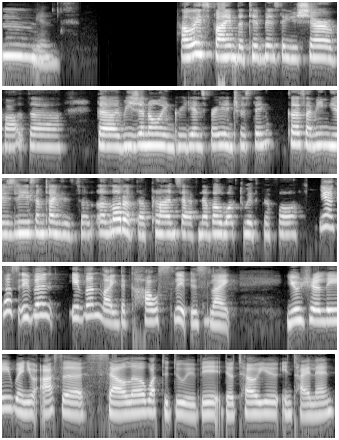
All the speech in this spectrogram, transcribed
Mm. Yeah. I always find the tidbits that you share about the the regional ingredients very interesting because I mean usually sometimes it's a, a lot of the plants I've never worked with before. Yeah, because even even like the cowslip is like usually when you ask a seller what to do with it, they'll tell you in Thailand,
